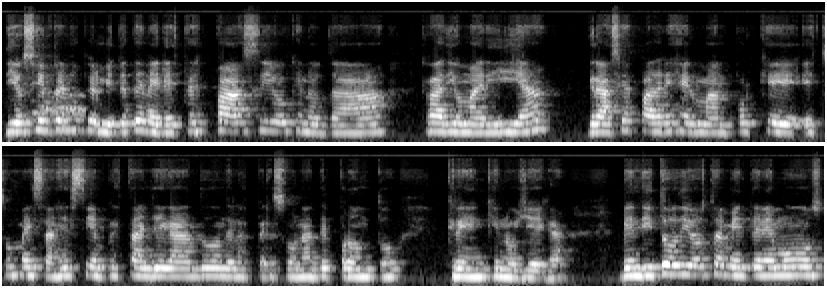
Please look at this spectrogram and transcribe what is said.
Dios siempre nos permite tener este espacio que nos da Radio María. Gracias, Padre Germán, porque estos mensajes siempre están llegando donde las personas de pronto creen que no llega. Bendito Dios, también tenemos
